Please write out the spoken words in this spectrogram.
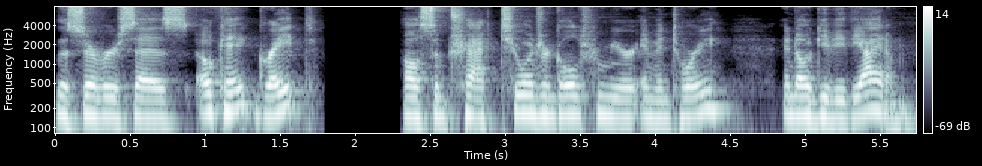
The server says, okay, great. I'll subtract 200 gold from your inventory and I'll give you the item.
